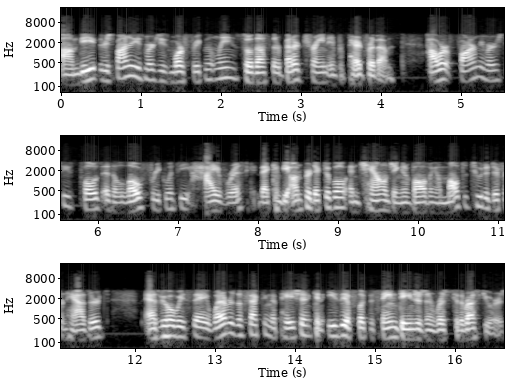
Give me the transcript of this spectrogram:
Um, they, they respond to these emergencies more frequently, so thus they're better trained and prepared for them. However, farm emergencies pose as a low frequency, high risk that can be unpredictable and challenging, involving a multitude of different hazards. As we always say, whatever is affecting the patient can easily afflict the same dangers and risks to the rescuers.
